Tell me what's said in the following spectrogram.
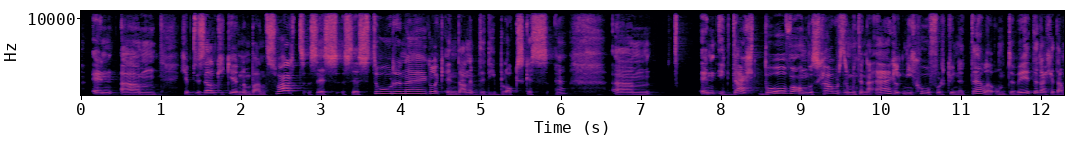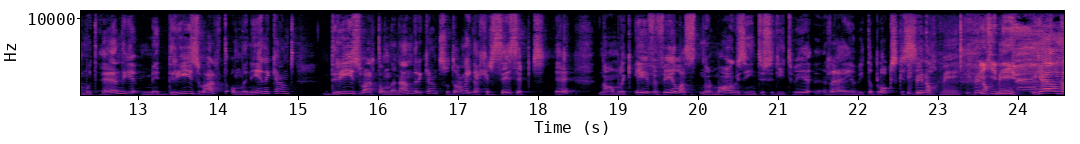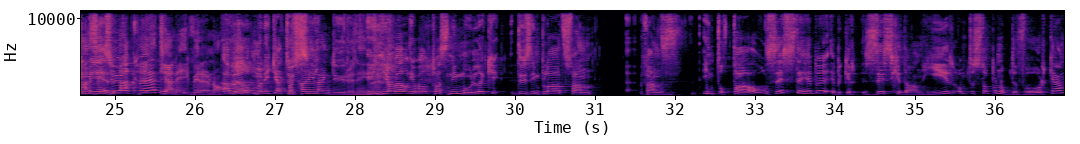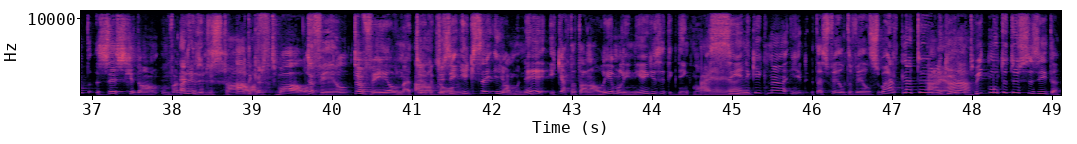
En ehm, je hebt dus elke keer een band zwart, zes, zes toeren eigenlijk, en dan heb je die blokjes. Hè. Ehm, en ik dacht, boven aan de schouders, daar moeten we eigenlijk niet goed voor kunnen tellen. Om te weten dat je dan moet eindigen met drie zwart aan de ene kant, drie zwart aan de andere kant, zodanig dat je er zes hebt. Hè? Namelijk evenveel als normaal gezien tussen die twee rijen witte blokjes Ik ben nog mee. Ik ben nog mee. niet. Jij al niet Ah, meer? Zijn ze u al kwijt? Ja, nee, ik ben er nog. Ah, wel, maar ik had Maar dus... het gaat niet lang duren, denk ik. Jawel, jawel, het was niet moeilijk. Dus in plaats van, van in totaal zes te hebben, heb ik er zes gedaan hier om te stoppen op de voorkant. Zes gedaan om van En heb je dus twaalf? Had ik er twaalf. Te veel. Te veel, natuurlijk. Dus ik, ik zei, ja, maar nee, ik had dat dan al helemaal ineengezet. Ik denk, maar wat Ai, ai, ai. zie ik nou? Hier, dat is veel te veel zwart natuurlijk. Ah. Hier had wit moeten tussen zitten.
